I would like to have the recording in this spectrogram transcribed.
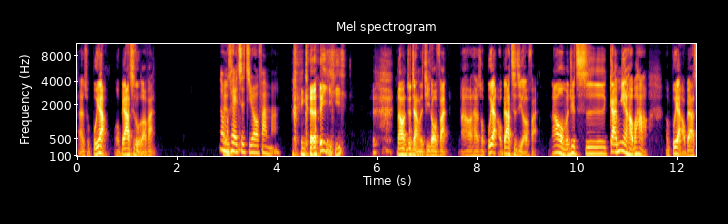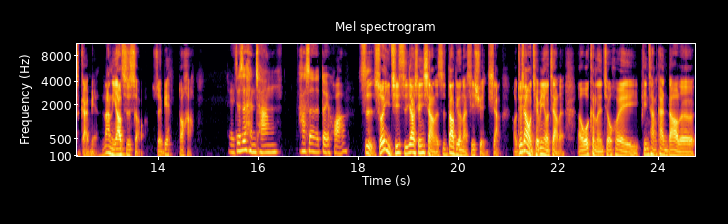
他就说：“不要，我不要吃卤肉饭。”那我们可以吃鸡肉饭吗？可以。然后你就讲了鸡肉饭，然后他说：“不要，我不要吃鸡肉饭。那我们去吃干面好不好？”“不要，我不要吃干面。”“那你要吃什么？随便都好。”对，这是很常发生的对话。是，所以其实要先想的是，到底有哪些选项？哦，就像我前面有讲的，呃，我可能就会平常看到的，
